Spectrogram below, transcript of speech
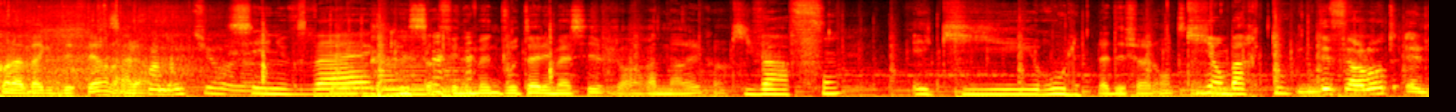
Quand la vague déferle. Point de rupture. euh, C'est une vague C'est un phénomène brutal et massif, genre un raz de marée quoi. qui va à fond et qui roule, La déferlante. qui embarque tout. Une déferlante, elle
